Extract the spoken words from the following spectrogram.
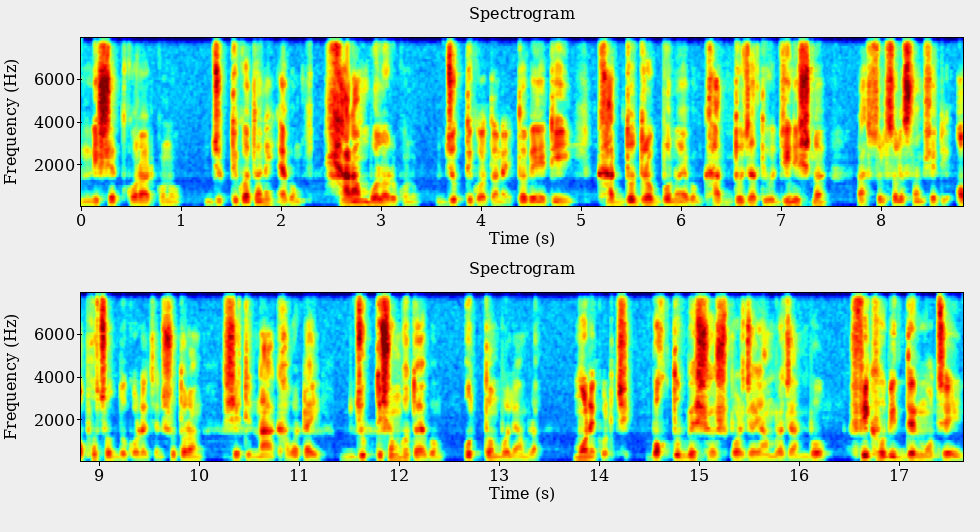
নিষেধ করার কোনো যুক্তিকতা নেই এবং হারাম বলারও কোনো যুক্তিকতা নেই। তবে এটি খাদ্যদ্রব্য নয় এবং খাদ্য জাতীয় জিনিস নয়। রাসুল সাল্লাহাম সেটি অপছন্দ করেছেন। সুতরাং সেটি না খাওয়াটাই যুক্তিসঙ্গত এবং উত্তম বলে আমরা মনে করছি। বক্তব্যের শেষ পর্যায়ে আমরা জানব ফিখবিদদের মতে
